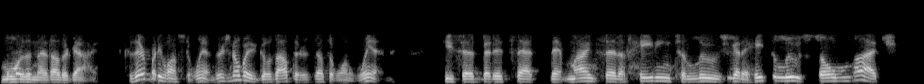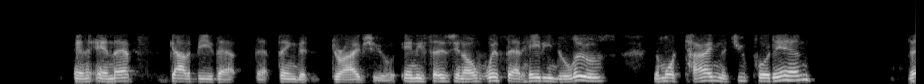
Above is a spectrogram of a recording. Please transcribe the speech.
more than that other guy because everybody wants to win. There's nobody that goes out there that doesn't want to win. He said, but it's that that mindset of hating to lose. You got to hate to lose so much, and and that's got to be that that thing that drives you. And he says, you know, with that hating to lose, the more time that you put in, the,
